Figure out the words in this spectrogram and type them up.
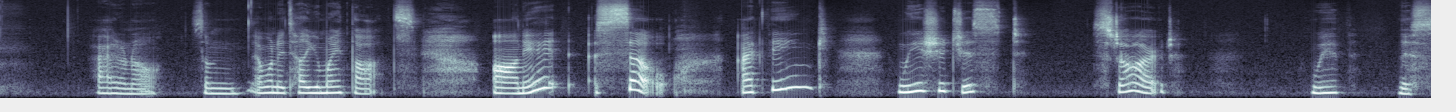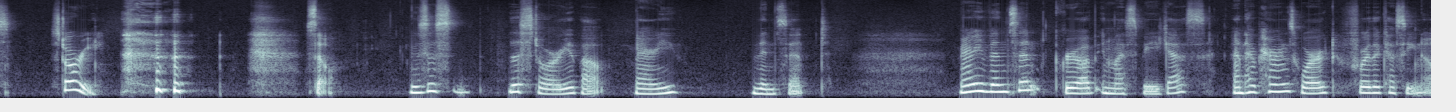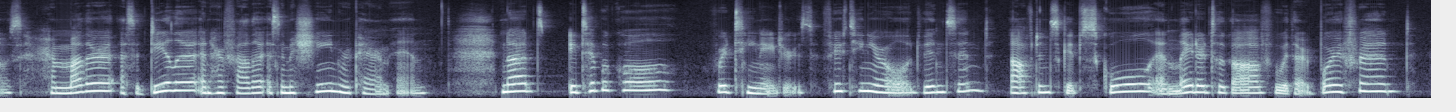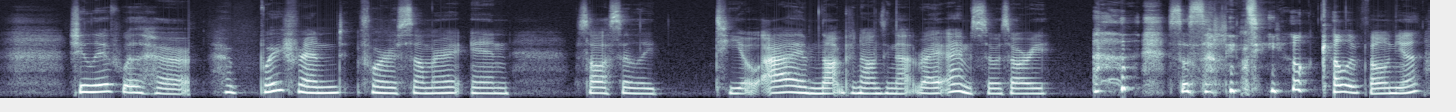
I don't know, some I want to tell you my thoughts on it. So, I think we should just start with this story. so, this is the story about Mary Vincent. Mary Vincent grew up in Las Vegas, and her parents worked for the casinos, her mother as a dealer and her father as a machine repairman. Not atypical for teenagers. 15 year old Vincent often skipped school and later took off with her boyfriend. She lived with her her boyfriend for a summer in Sausalito Tio. I am not pronouncing that right. I am so sorry. so Sausalito, California,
